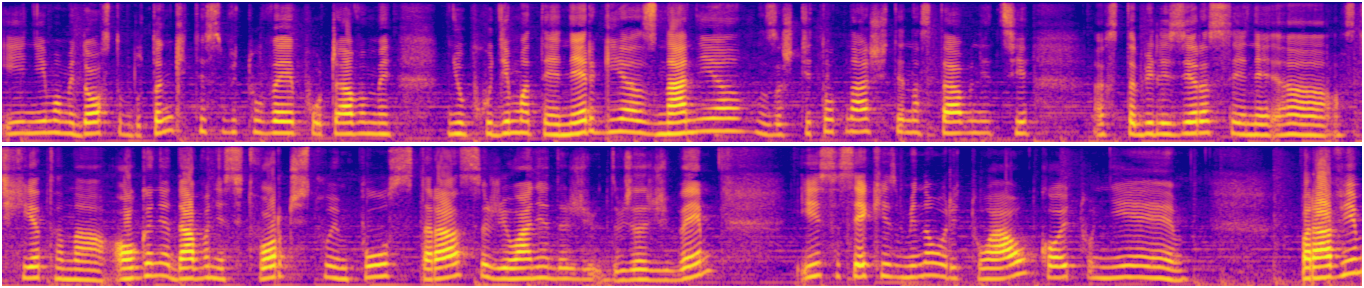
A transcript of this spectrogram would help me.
и ние имаме достъп до тънките светове, получаваме необходимата енергия, знания, защита от нашите наставници, стабилизира се стихията на огъня, даване си творчество, импулс, страст, желание да, да живеем и със всеки изминал ритуал, който ние правим,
